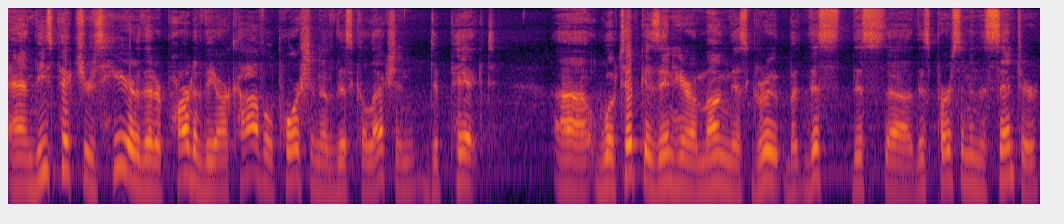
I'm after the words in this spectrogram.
And these pictures here that are part of the archival portion of this collection depict uh, Wotipka's in here among this group, but this, this, uh, this person in the center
